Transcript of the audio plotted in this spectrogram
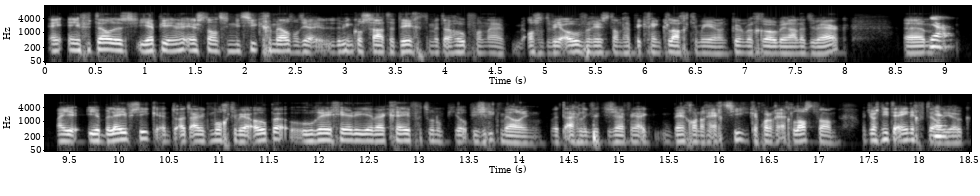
En, en, je vertelde dus, je hebt je in eerste instantie niet ziek gemeld, want ja, de winkels zaten dicht met de hoop van, nou, als het weer over is, dan heb ik geen klachten meer, dan kunnen we gewoon weer aan het werk. ja. Maar je, je bleef ziek en uiteindelijk mocht je weer open. Hoe reageerde je werkgever toen op je, op je ziekmelding? Met eigenlijk dat je zei van ja, ik ben gewoon nog echt ziek. Ik heb gewoon nog echt last van. Want je was niet de enige, vertelde ja. je ook.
